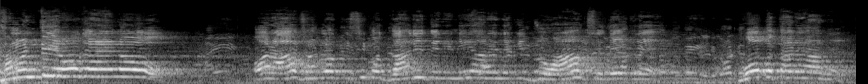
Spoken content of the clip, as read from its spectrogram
घमंडी हो गए लोग। और आज हम लोग किसी को गाली देने नहीं आ रहे लेकिन जो आँख से देख रहे हैं वो बताने आ रहे हैं।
